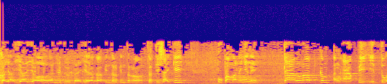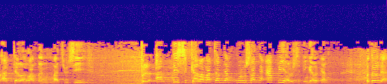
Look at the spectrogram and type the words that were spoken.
Kayak iya iya kan gitu. Kayak iya kayak pinter-pinter. Jadi saiki upamanya ini Kalau kembang api itu adalah lambang majusi Berarti segala macam yang urusannya api harus ditinggalkan Betul enggak?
